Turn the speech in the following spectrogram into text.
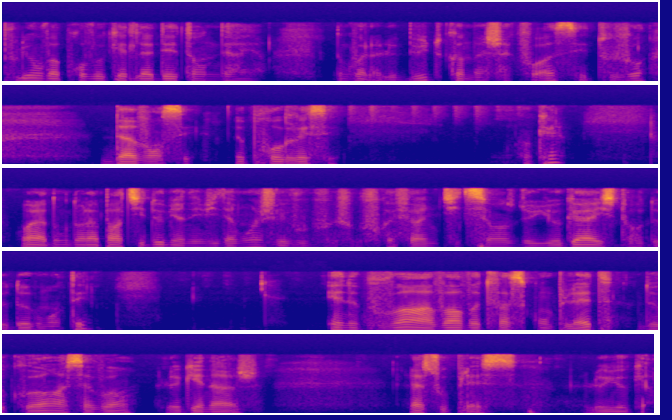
plus on va provoquer de la détente derrière. Donc voilà, le but, comme à chaque fois, c'est toujours d'avancer, de progresser. Ok? Voilà, donc dans la partie 2, bien évidemment, je vais vous, je faire une petite séance de yoga histoire d'augmenter et de pouvoir avoir votre phase complète de corps, à savoir le gainage, la souplesse, le yoga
